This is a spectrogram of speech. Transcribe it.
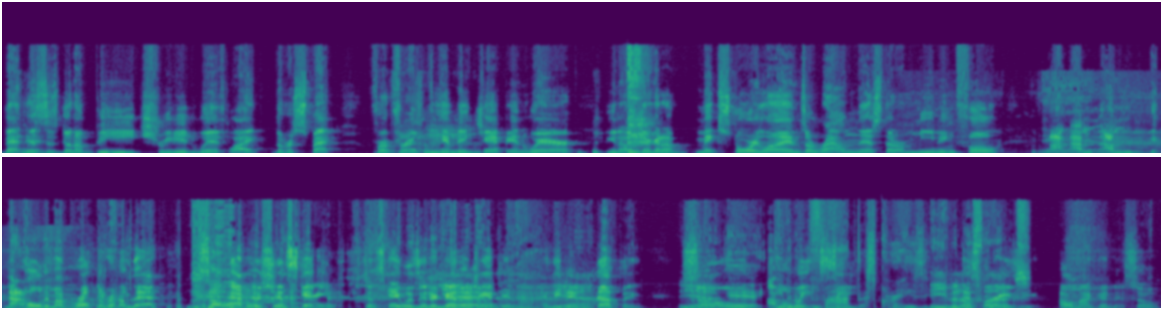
that yeah. this is gonna be treated with like the respect for, for mm-hmm. him being champion, where you know they're gonna make storylines around this that are meaningful. Yeah. I, am I'm, I'm not holding my breath around that. We saw what happened with Shinsuke. Shinsuke was Intercontinental yeah. champion, and he did nothing. Yeah. So yeah. I'm gonna wait and five, see. That's crazy. Even that's crazy. Oh my goodness. So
